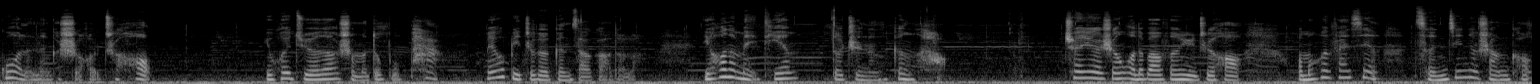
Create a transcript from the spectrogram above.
过了那个时候之后，你会觉得什么都不怕，没有比这个更糟糕的了。以后的每天都只能更好。穿越生活的暴风雨之后，我们会发现，曾经的伤口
